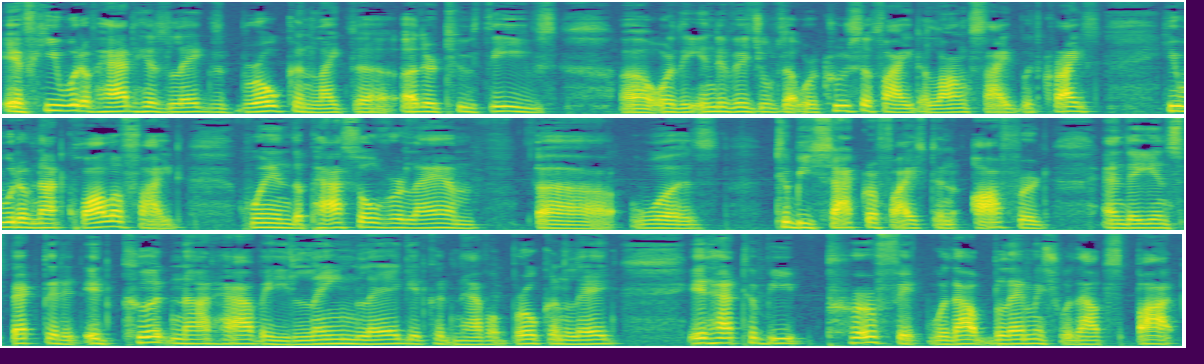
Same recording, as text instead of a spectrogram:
If he would have had his legs broken like the other two thieves uh, or the individuals that were crucified alongside with Christ, he would have not qualified when the Passover lamb uh, was to be sacrificed and offered and they inspected it. It could not have a lame leg, it couldn't have a broken leg. It had to be perfect, without blemish, without spot,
